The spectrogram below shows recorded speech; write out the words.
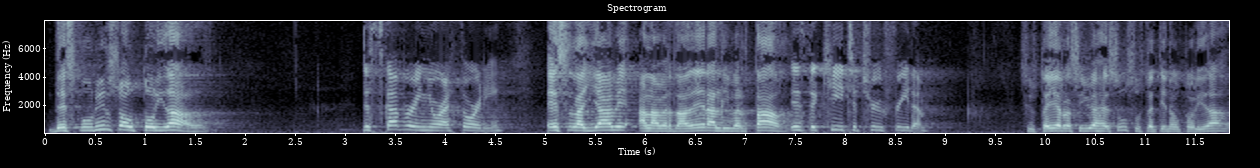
descubrir su autoridad discovering your authority es la llave a la verdadera libertad. is the key to true freedom. Si usted ya recibió a Jesús, usted tiene autoridad.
